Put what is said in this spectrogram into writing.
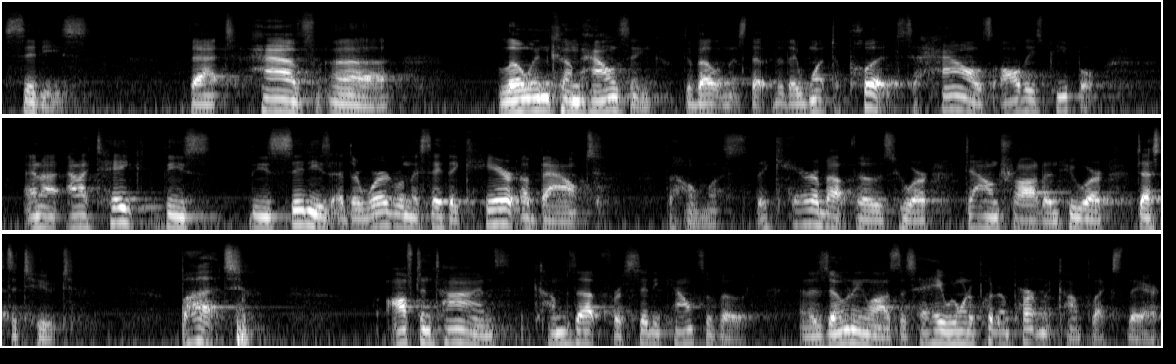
cities that have uh, low income housing developments that, that, they want to put to house all these people. And I, and I take these, these cities at their word when they say they care about the homeless, they care about those who are downtrodden, who are destitute. But oftentimes it comes up for a city council vote, and the zoning laws that say, hey, we want to put an apartment complex there.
